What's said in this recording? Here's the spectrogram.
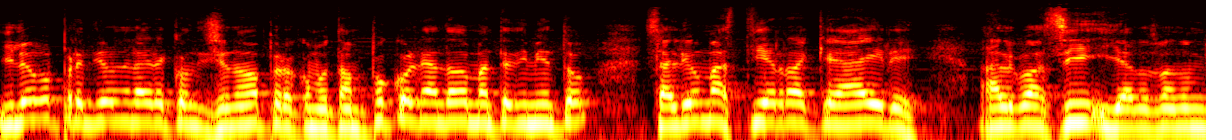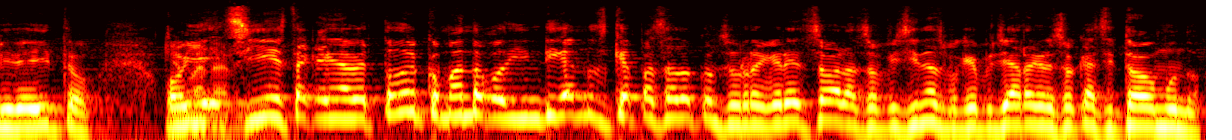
Y luego prendieron el aire acondicionado, pero como tampoco le han dado mantenimiento, salió más tierra que aire. Algo así, y ya nos mandó un videito. Oye, sí, está cayendo. A ver, todo el comando Godín, díganos qué ha pasado con su regreso a las oficinas, porque pues ya regresó casi todo el mundo.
